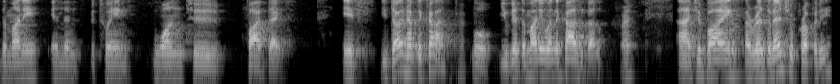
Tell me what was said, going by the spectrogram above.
the money in the between one to five days. If you don't have the car, okay. well, you get the money when the car's available, right? Uh, if you're buying a residential property,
